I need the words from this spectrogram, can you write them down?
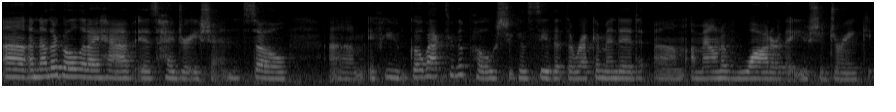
Uh, another goal that I have is hydration. So um, if you go back through the post, you can see that the recommended um, amount of water that you should drink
